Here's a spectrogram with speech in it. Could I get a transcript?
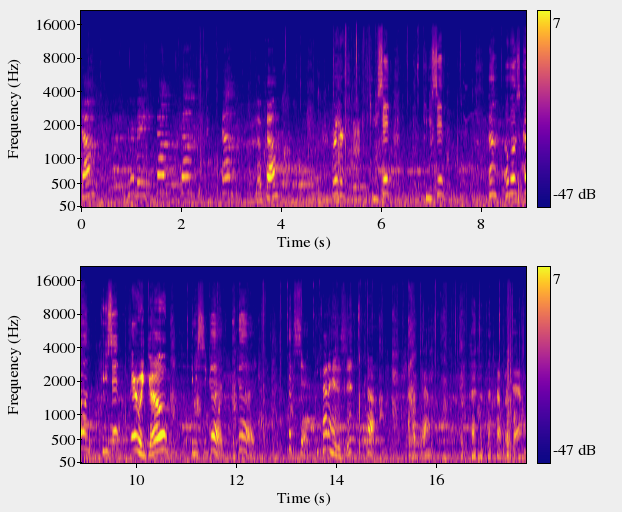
come. Come here, baby. Come, come, come. No come. Ruger, can you sit? Can you sit? Huh? Almost? Come on. Can you sit? There we go. Can you sit? Good, good. Good sit. He kind of had to sit. Huh. About down? How about down?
